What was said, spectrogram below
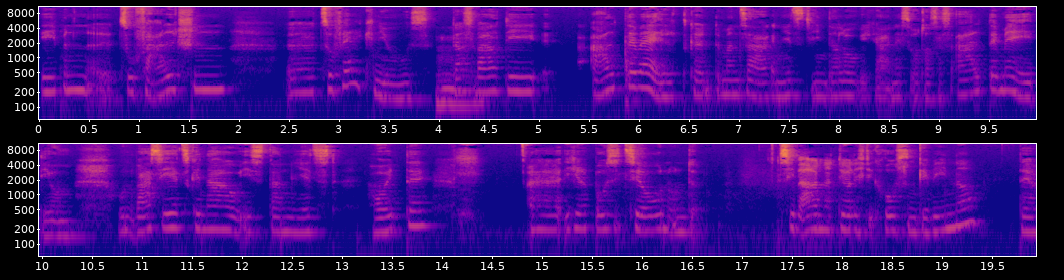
eben äh, zu falschen, äh, zu Fake News. Mhm. Das war die alte Welt, könnte man sagen, jetzt in der Logik eines, oder das alte Medium. Und was jetzt genau ist dann jetzt heute äh, ihre Position? Und sie waren natürlich die großen Gewinner der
